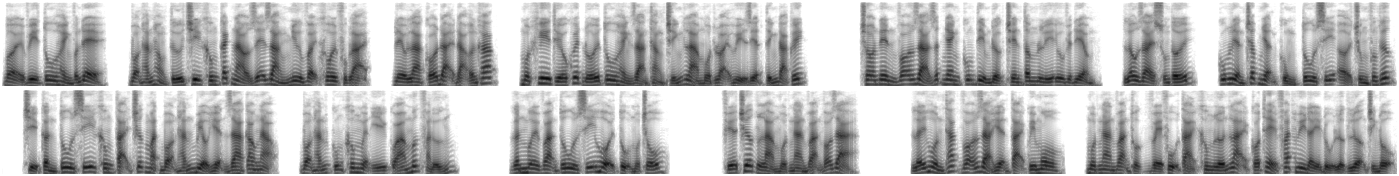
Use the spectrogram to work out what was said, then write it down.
bởi vì tu hành vấn đề, bọn hắn hỏng tứ chi không cách nào dễ dàng như vậy khôi phục lại, đều là có đại đạo ấn khác, một khi thiếu khuyết đối tu hành giản thẳng chính là một loại hủy diệt tính đả kích. Cho nên võ giả rất nhanh cũng tìm được trên tâm lý ưu việt điểm, lâu dài xuống tới, cũng liền chấp nhận cùng tu sĩ ở chung phương thức, chỉ cần tu sĩ không tại trước mặt bọn hắn biểu hiện ra cao ngạo, bọn hắn cũng không nguyện ý quá mức phản ứng. Gần mười vạn tu sĩ hội tụ một chỗ. Phía trước là một ngàn vạn võ giả. Lấy hồn thác võ giả hiện tại quy mô, một ngàn vạn thuộc về phụ tải không lớn lại có thể phát huy đầy đủ lực lượng trình độ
